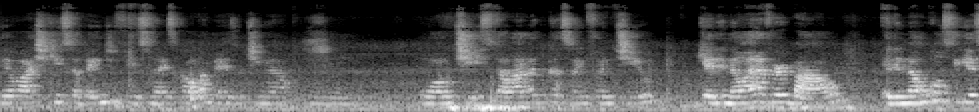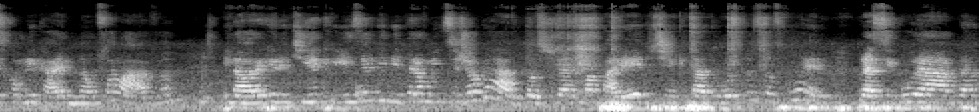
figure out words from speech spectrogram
E eu acho que isso é bem difícil. Na escola mesmo tinha um, um autista lá na educação infantil, que ele não era verbal, ele não conseguia se comunicar, ele não falava. E na hora que ele tinha crise, ele literalmente se jogava. Então, se tivesse uma parede, tinha que estar duas pessoas com ele para segurar. Pra...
